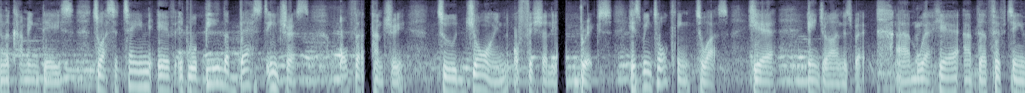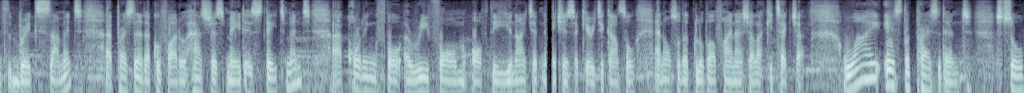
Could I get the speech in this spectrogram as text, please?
in the coming days to ascertain if it will be in the best interest of the country to join officially BRICS. He's been talking to us here in Johannesburg. Um, we're here at the 15th BRICS Summit. Uh, President Akufo-Addo has just made his statement uh, calling for a reform of the United Nations Security Council and also the global financial architecture. Why is the president so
